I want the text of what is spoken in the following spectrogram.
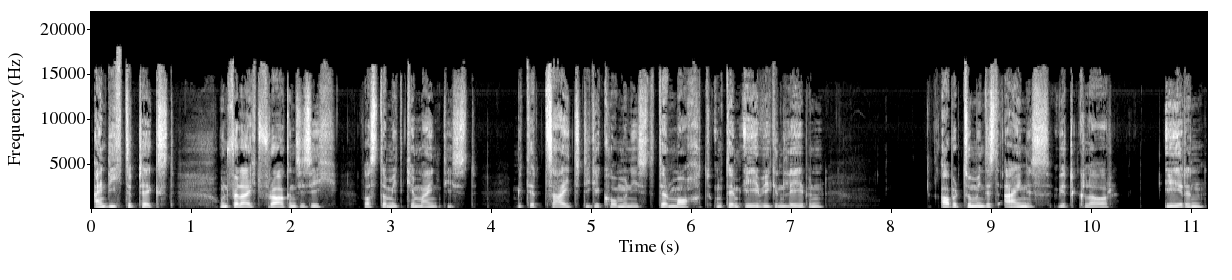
Ein dichter Text, und vielleicht fragen Sie sich, was damit gemeint ist. mit der Zeit, die gekommen ist, der Macht und dem ewigen Leben. Aber zumindest eines wird klar. Ehren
